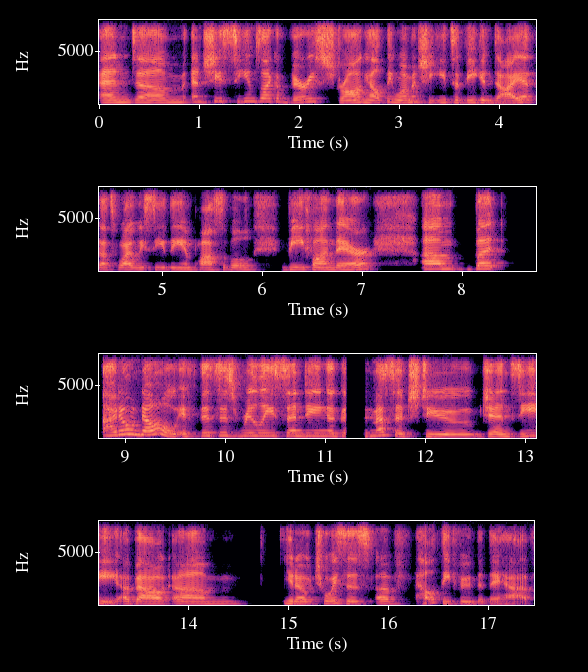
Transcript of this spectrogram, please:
And um, and she seems like a very strong, healthy woman. She eats a vegan diet. That's why we see the Impossible beef on there. Um, but I don't know if this is really sending a good message to Gen Z about um, you know choices of healthy food that they have.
